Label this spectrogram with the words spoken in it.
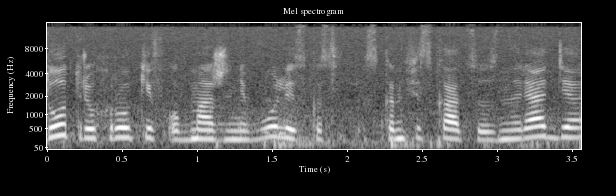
до трьох років обмеження волі з конфіскацією знаряддя.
